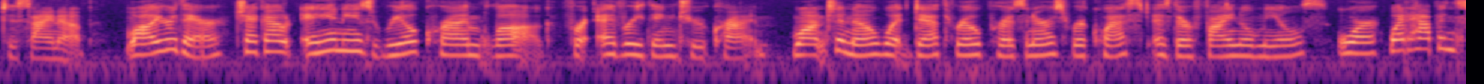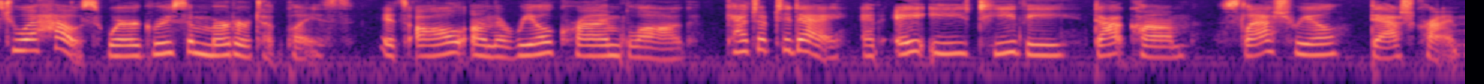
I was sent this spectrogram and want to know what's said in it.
to sign up. While you're there, check out A&E's Real Crime blog for everything true crime. Want to know what death row prisoners request as their final meals? Or what happens to a house where a gruesome murder took place? It's all on the Real Crime blog. Catch up today at aetv.com slash real dash crime.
